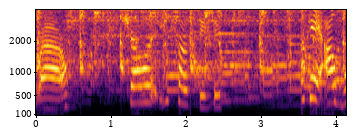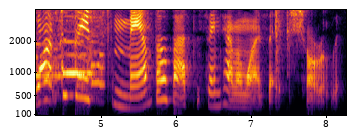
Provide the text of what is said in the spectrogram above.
Wow. Charlotte, you're so stupid. Okay, I want to say Samantha, but at the same time, I want to say Charlotte.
